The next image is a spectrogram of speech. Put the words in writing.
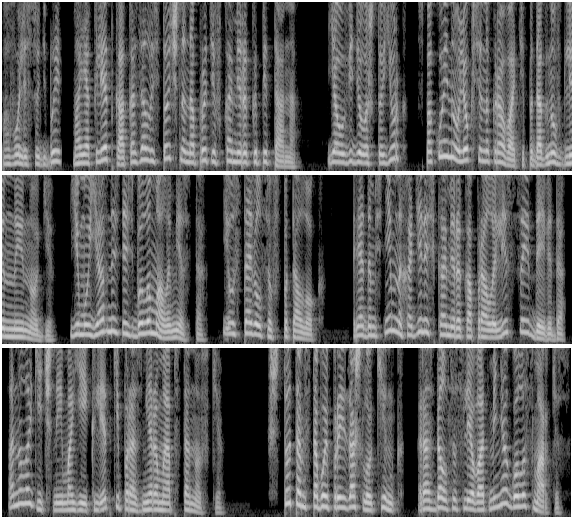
По воле судьбы, моя клетка оказалась точно напротив камеры капитана. Я увидела, что Йорк спокойно улегся на кровати, подогнув длинные ноги. Ему явно здесь было мало места, и уставился в потолок. Рядом с ним находились камеры капрала Лисса и Дэвида, аналогичные моей клетке по размерам и обстановке. «Что там с тобой произошло, Кинг?» – раздался слева от меня голос Маркис.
